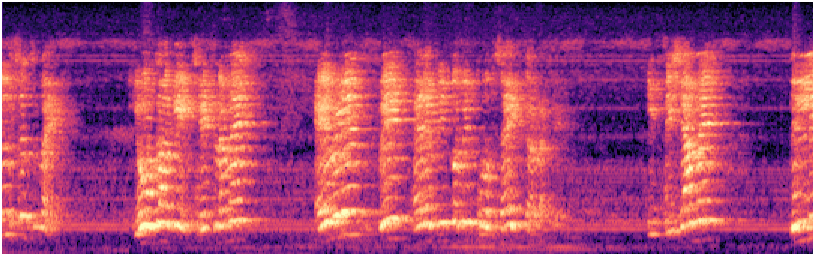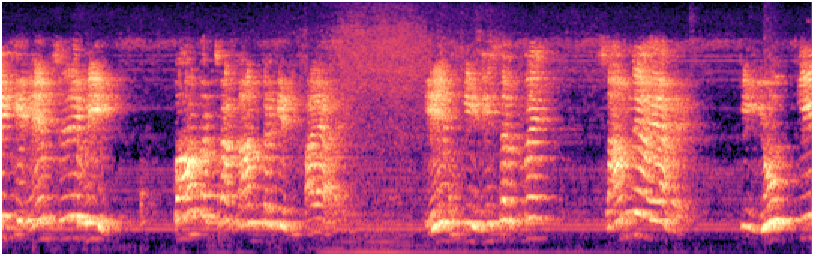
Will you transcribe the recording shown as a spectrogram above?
इंस्टीट्यूशंस में योगा के क्षेत्र में एविडेंस बेस्ड थेरेपी को भी प्रोत्साहित कर रहे हैं। इस दिशा में दिल्ली के एम्स ने भी बहुत अच्छा काम करके दिखाया है। एम्स की रिसर्च में सामने आया है कि योग की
